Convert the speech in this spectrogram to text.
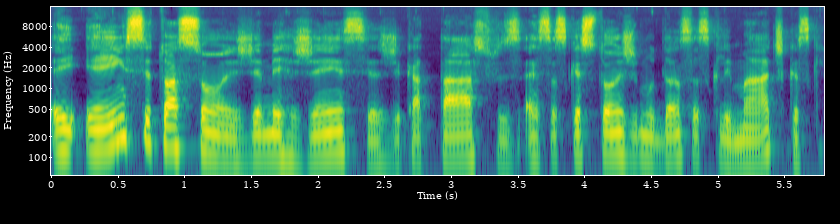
E, em situações de emergências, de catástrofes, essas questões de mudanças climáticas que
